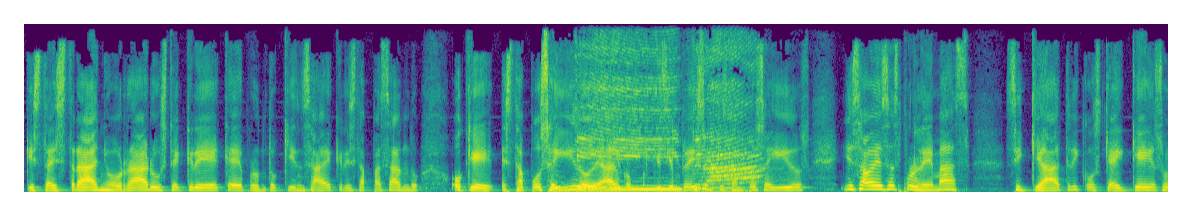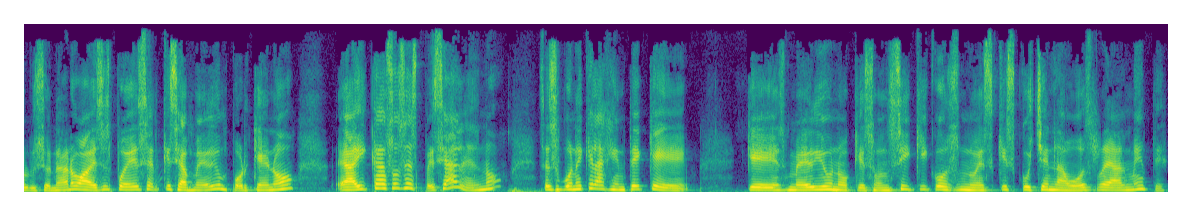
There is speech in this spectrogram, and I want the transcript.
que está extraño o raro, usted cree que de pronto quién sabe qué le está pasando o que está poseído de algo, porque siempre dicen que están poseídos y es a veces problemas psiquiátricos que hay que solucionar o a veces puede ser que sea medium, ¿por qué no? Hay casos especiales, ¿no? Se supone que la gente que, que es medium o que son psíquicos, no es que escuchen la voz realmente,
